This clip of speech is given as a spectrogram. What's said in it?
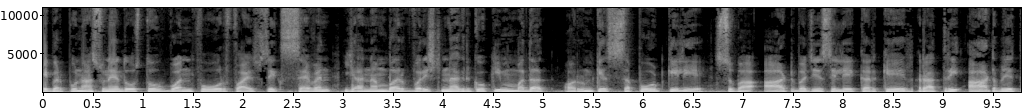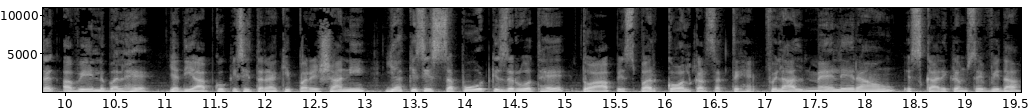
एक बार पुनः सुने दोस्तों, one four five six seven यह नंबर वरिष्ठ नागरिकों की मदद और उनके सपोर्ट के लिए सुबह आठ बजे से लेकर के रात्रि आठ बजे तक अवेलेबल है। यदि आपको किसी तरह की परेशानी या किसी सपोर्ट की ज़रूरत है तो आप इस पर कॉल कर सकते हैं। फ़िलहाल मैं ले रहा हूँ इस कार्यक्रम से विदा।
